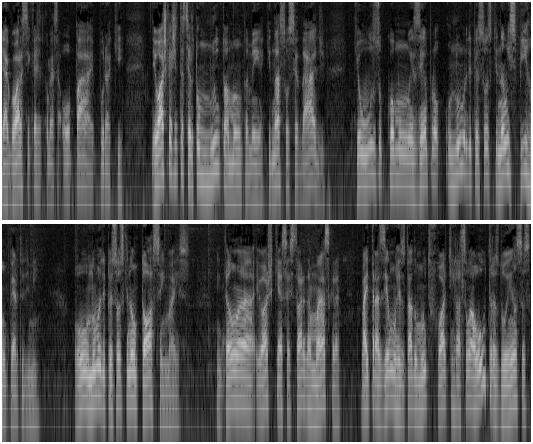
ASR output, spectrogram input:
E agora sim que a gente começa, opa, é por aqui. Eu acho que a gente acertou muito a mão também aqui na sociedade, que eu uso como um exemplo o número de pessoas que não espirram perto de mim, ou o número de pessoas que não tossem mais. Então, uh, eu acho que essa história da máscara vai trazer um resultado muito forte em relação a outras doenças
